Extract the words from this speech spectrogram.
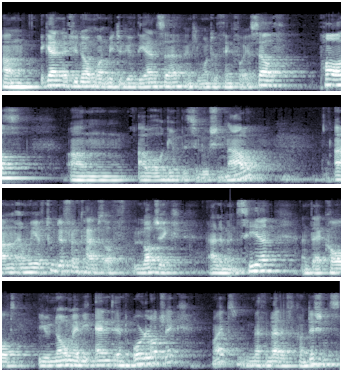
Um, again, if you don't want me to give the answer and you want to think for yourself, pause. Um, I will give the solution now. Um, and we have two different types of logic elements here, and they're called, you know, maybe AND and OR logic, right? Mathematical conditions.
